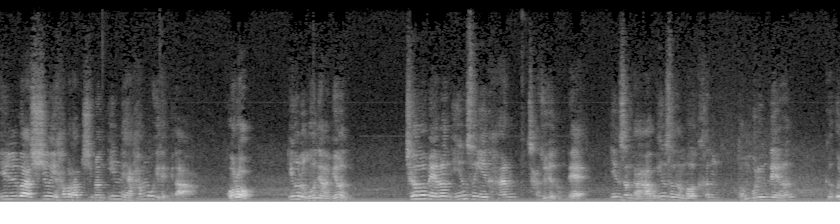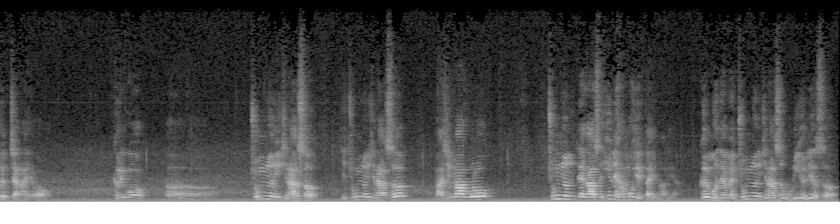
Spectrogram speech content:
일과 시의 합을 합치면 인해 한목이 됩니다. 고로 이거는 뭐냐면 처음에는 인성이 강한 사주였는데 인성 강하고 인성은 뭐 큰 돈부린 데는 그 어렵잖아요. 그리고 어, 중년이 지나서 이 중년이 지나서 마지막으로 중년 때 가서 인해 한목이 됐다 이 말이야. 그건 뭐냐면 중년이 지나서 운이 열려서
